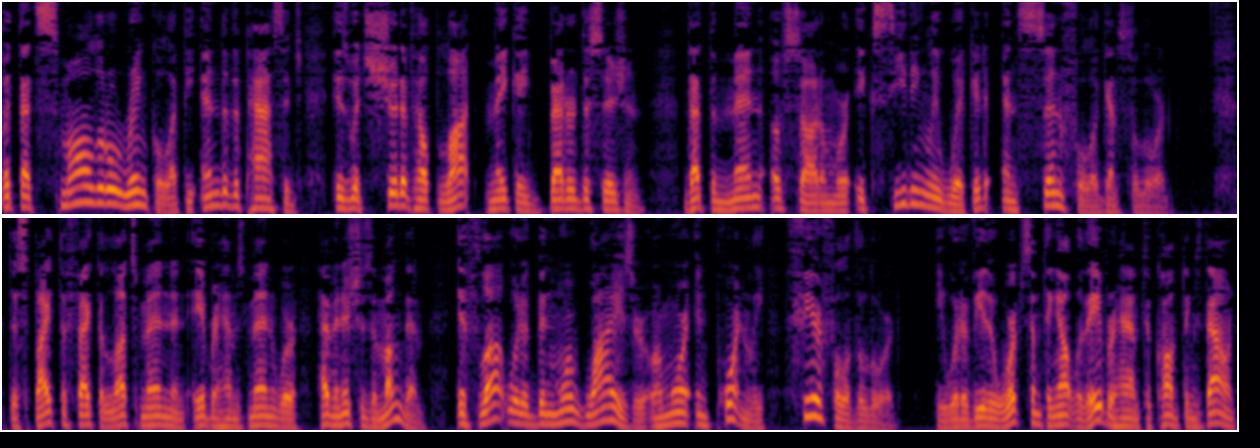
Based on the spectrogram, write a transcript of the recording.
But that small little wrinkle at the end of the passage is what should have helped Lot make a better decision that the men of Sodom were exceedingly wicked and sinful against the Lord. Despite the fact that Lot's men and Abraham's men were having issues among them, if Lot would have been more wiser or more importantly, fearful of the Lord, he would have either worked something out with Abraham to calm things down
